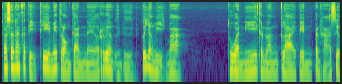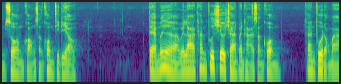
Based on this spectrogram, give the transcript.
ทัศนคติที่ไม่ตรงกันในเรื่องอื่นๆ ก็ยังมีอีกมาก ทุกวันนี้กำลังกลายเป็นปัญหาเสื่อมโทรมของสังคมทีเดียว แต่เมื่อเวลาท่านผู้เชี่ยวชาญปัญหาสังคม ท่านพูดออกมา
